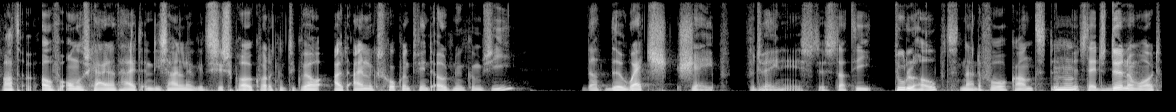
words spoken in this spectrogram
Wat over onderscheidendheid en design is gesproken, wat ik natuurlijk wel uiteindelijk schokkend vind, ook nu ik hem zie, dat de wedge shape verdwenen is. Dus dat die toeloopt naar de voorkant, Mhm. het steeds dunner wordt.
